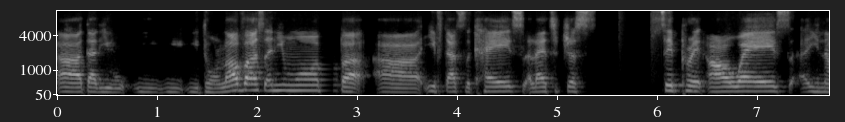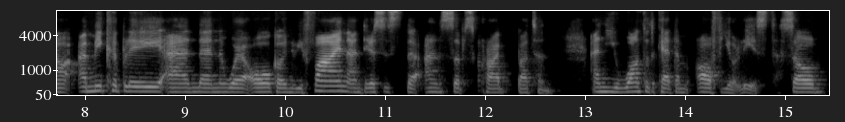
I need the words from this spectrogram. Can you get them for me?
uh, that you, you you don't love us anymore. But uh, if that's the case, let's just separate our ways, you know, amicably, and then we're all going to be fine. And this is the unsubscribe button, and you want to get them off your list. So,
